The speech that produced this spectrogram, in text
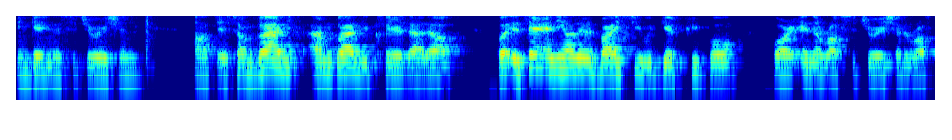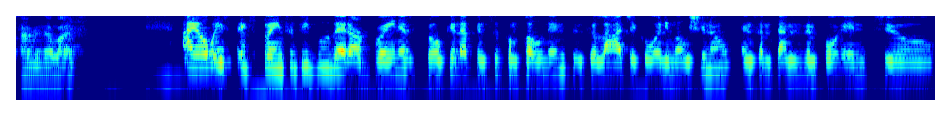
and getting the situation out there. So I'm glad I'm glad you cleared that up. But is there any other advice you would give people who are in a rough situation, a rough time in their life? I always explain to people that our brain is broken up into components, into logical and emotional. Mm-hmm. And sometimes it's important to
